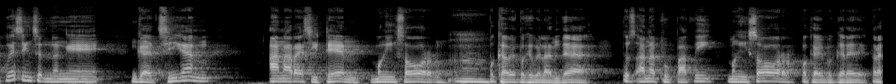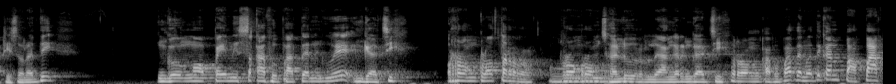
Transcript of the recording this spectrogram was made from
gue sing jenenge gaji kan anak residen mengisor pegawai-pegawai Landa terus anak bupati mengisor pegawai-pegawai tradisional. Nanti nggo ngopeni sekabupaten gue gaji rong kloter rong rong jalur. Anggar gaji rong kabupaten berarti kan papat.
